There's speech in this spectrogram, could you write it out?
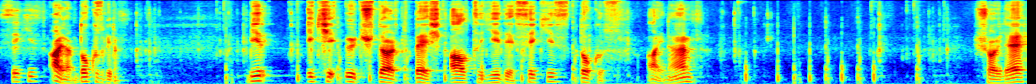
8, aynen 9 birim. 1, 2, 3, 4, 5, 6, 7, 8, 9. Aynen. Şöyle.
